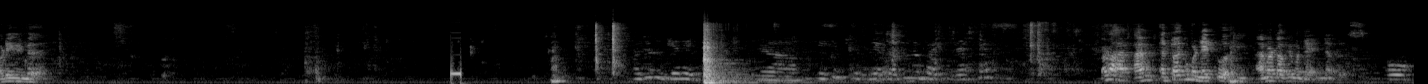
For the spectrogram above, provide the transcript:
What do you mean by that? I don't get it. Yeah. Is it, we are talking about reference? No, no, I- I'm, I'm talking about networking. I'm not talking about net numbers. Oh,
